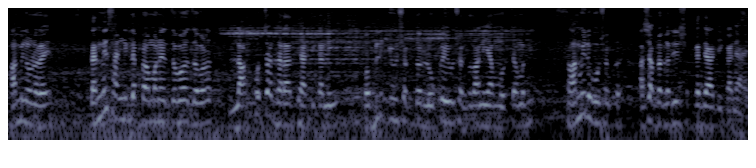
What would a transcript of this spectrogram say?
सामील होणार आहे. त्यांनी सांगितल्याप्रमाणे जवळजवळ लाखोच्या घरात या ठिकाणी पब्लिक येऊ शकतं लोक येऊ शकतात आणि या मोर्चामध्ये सामील होऊ शकतं अशा प्रकारची शक्यता या ठिकाणी आहे.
